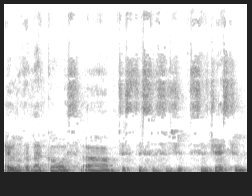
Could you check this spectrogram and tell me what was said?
maybe look at that, guys. Um, just just a su suggestion.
